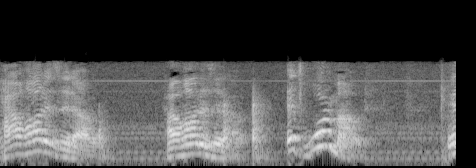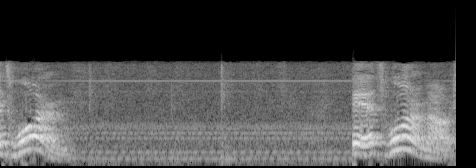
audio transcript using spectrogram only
How hot is it out? How hot is it out? It's warm out. It's warm. It's warm out.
